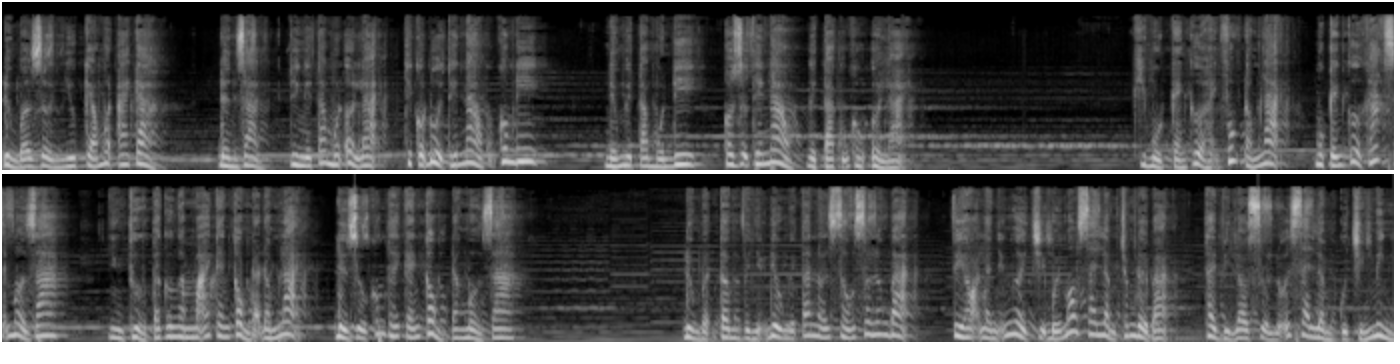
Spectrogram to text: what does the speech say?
Đừng bao giờ níu kéo một ai cả. Đơn giản vì người ta muốn ở lại thì có đuổi thế nào cũng không đi. Nếu người ta muốn đi có giữ thế nào người ta cũng không ở lại. Khi một cánh cửa hạnh phúc đóng lại một cánh cửa khác sẽ mở ra. Nhưng thường ta cứ ngắm mãi cánh cổng đã đóng lại để rồi không thấy cánh cổng đang mở ra đừng bận tâm về những điều người ta nói xấu sau lưng bạn, vì họ là những người chỉ bới móc sai lầm trong đời bạn, thay vì lo sửa lỗi sai lầm của chính mình.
